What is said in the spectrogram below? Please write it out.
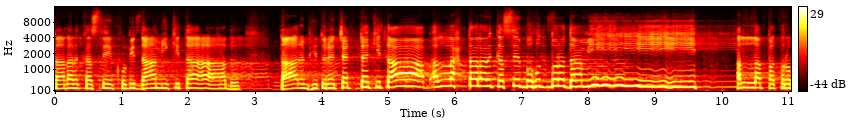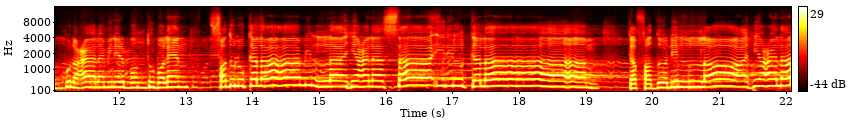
তালার কাছে খুবই দামি কিতাব। তার ভিতরে চারটা কিতাব আল্লাহ তালার কাছে বহুত বড় দামি। আল্লাহ পাক রব্বুল আলামিনের বন্ধু বলেন, ফাদুলু কালামিল্লাহি আলা সাইরিল কালাম, কাফাদুলিল্লাহি আলা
